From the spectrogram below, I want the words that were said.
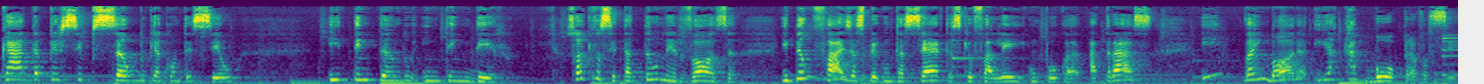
cada percepção do que aconteceu e tentando entender. Só que você está tão nervosa e não faz as perguntas certas que eu falei um pouco a, atrás e vai embora e acabou para você.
